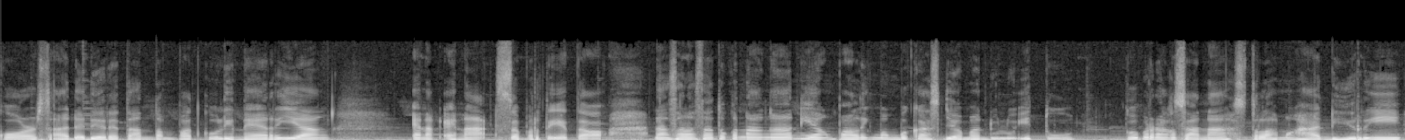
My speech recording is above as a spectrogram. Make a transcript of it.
course ada deretan tempat kuliner yang enak-enak seperti itu. Nah, salah satu kenangan yang paling membekas zaman dulu itu gue pernah ke sana setelah menghadiri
